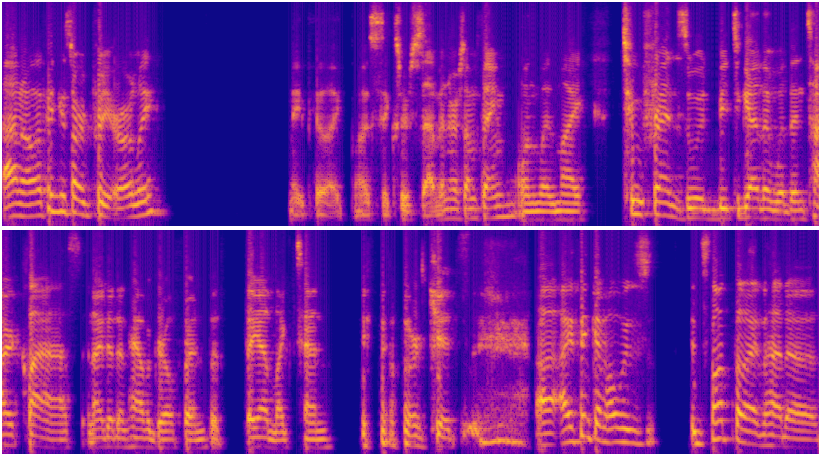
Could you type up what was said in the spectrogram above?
I don't know. I think it started pretty early, maybe like I was six or seven or something. When with my two friends would be together with the entire class, and I didn't have a girlfriend, but they had like ten or kids. Uh, I think I've always. It's not that I've had a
